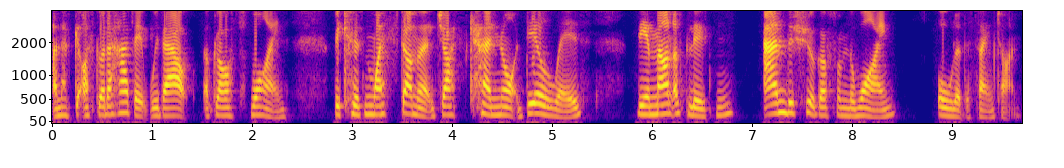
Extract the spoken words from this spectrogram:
And I've got, I've got to have it without a glass of wine because my stomach just cannot deal with the amount of gluten and the sugar from the wine all at the same time.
